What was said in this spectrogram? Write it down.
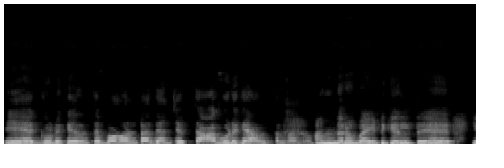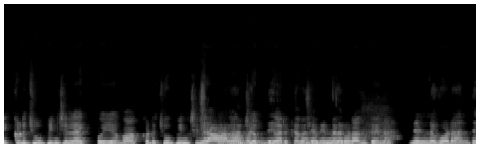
ఏ గుడికి వెళ్తే బాగుంటది అని చెప్తే ఆ గుడికే వెళ్తున్నాను. అందరూ బయటికి వెళ్తే ఇక్కడ చూపించలేకపోయావా అక్కడ చూపించలేకపోయావా చెప్తారు కదా? నిన్న. కూడా అంతేనా? నిన్న కూడా అంతే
